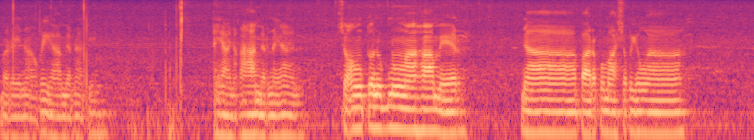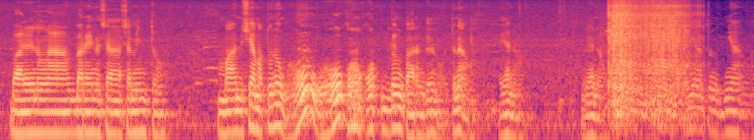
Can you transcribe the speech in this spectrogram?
barena. Okay, hammer natin. Ayan, naka-hammer na yan. So, ang tunog ng uh, hammer na para pumasok yung uh, bala ng uh, barena sa saminto. Maano siya, matunog. Oh, oh, lang parang ganun. Oh, ito na. Oh. Ayan oh. Ayan oh. Ayan ang tunog niya. Oh.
